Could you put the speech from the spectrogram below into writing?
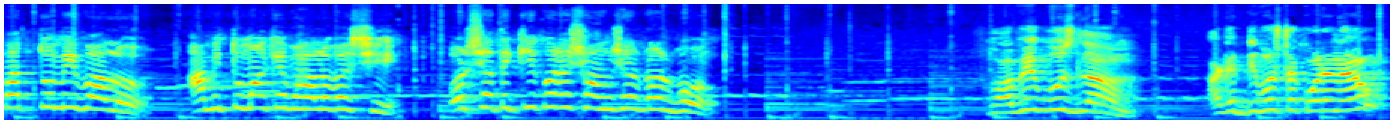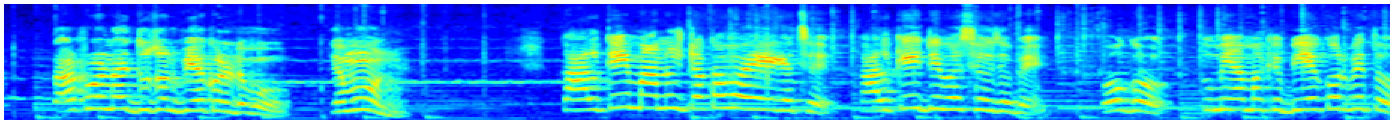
এবার তুমি বলো আমি তোমাকে ভালোবাসি। ওর সাথে কি করে সংসার করব? সবই বুঝলাম। আগে ডিভোর্সটা করে নাও তারপরে নয় দুজন বিয়ে করে দেবো। কেমন? কালকেই মানুষ ডাকা হয়ে গেছে কালকেই ডিভোর্স হয়ে যাবে। ওগো তুমি আমাকে বিয়ে করবে তো?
